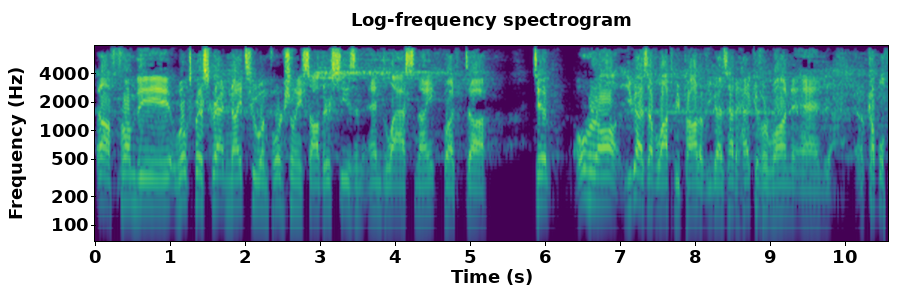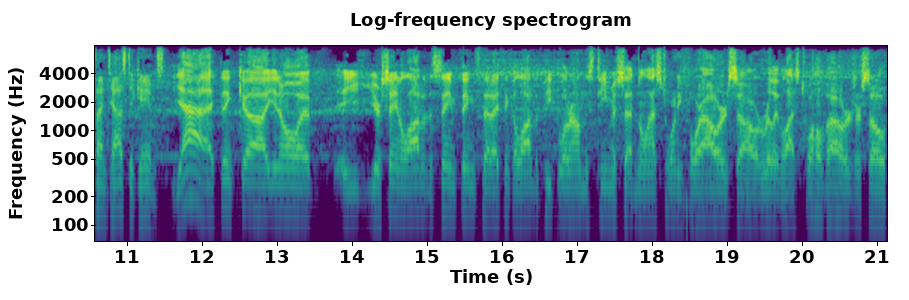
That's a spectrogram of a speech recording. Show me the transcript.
Uh, from the Wilkes-Barre Scranton Knights, who unfortunately saw their season end last night. But, uh, Tim, overall, you guys have a lot to be proud of. You guys had a heck of a run and a couple fantastic games. Yeah, I think uh, you know uh, you're saying a lot of the same things that I think a lot of the people around this team have said in the last 24 hours, uh, or really the last 12 hours or so.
